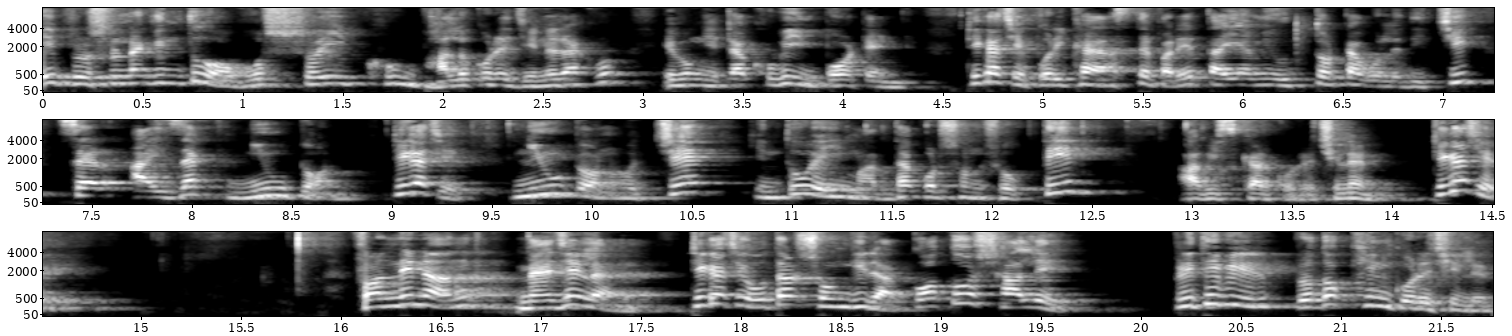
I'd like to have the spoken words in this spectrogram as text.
এই প্রশ্নটা কিন্তু অবশ্যই খুব ভালো করে জেনে রাখো এবং এটা খুবই ইম্পর্টেন্ট ঠিক আছে? পরীক্ষায় আসতে পারে, তাই আমি উত্তরটা বলে দিচ্ছি, স্যার আইজ্যাক নিউটন, ঠিক আছে? নিউটন হচ্ছে কিন্তু এই মাধ্যাকর্ষণ শক্তি আবিষ্কার করেছিলেন, ঠিক আছে? ফার্দিনান্দ ম্যাজেলান, ঠিক আছে? ও তার সঙ্গীরা কত সালে পৃথিবীর প্রদক্ষিণ করেছিলেন?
